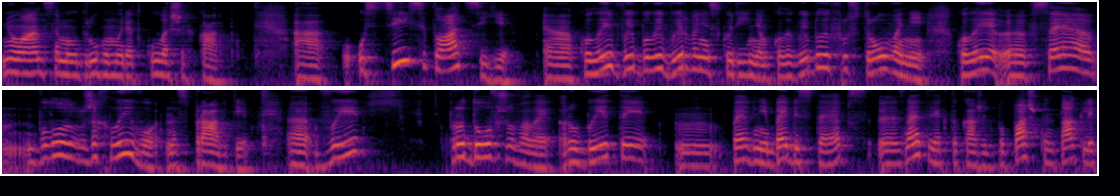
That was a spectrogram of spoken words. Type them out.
нюансами у другому рядку ваших карт. Ось цій ситуації, е, коли ви були вирвані з корінням, коли ви були фрустровані, коли е, все було жахливо насправді, е, ви продовжували робити певні steps. Е, Знаєте, як то кажуть, бо Паш Пентаклів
